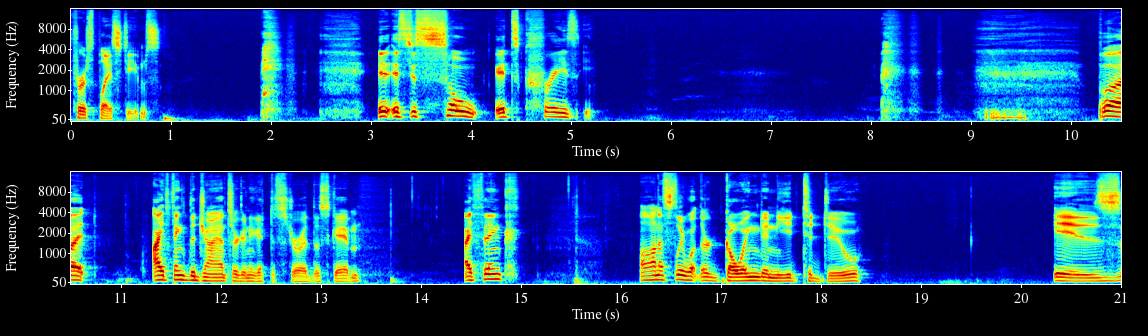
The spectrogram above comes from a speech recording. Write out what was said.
first place teams. it's just so, it's crazy. But I think the Giants are going to get destroyed this game. I think, honestly, what they're going to need to do is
